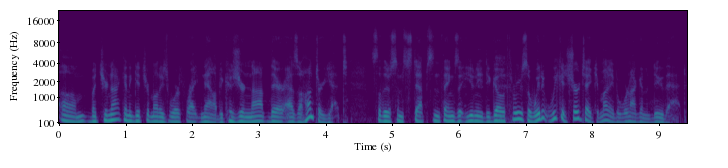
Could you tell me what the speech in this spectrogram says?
um, but you're not going to get your money's worth right now because you're not there as a hunter yet. So there's some steps and things that you need to go through. So we d- we could sure take your money, but we're not going to do that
